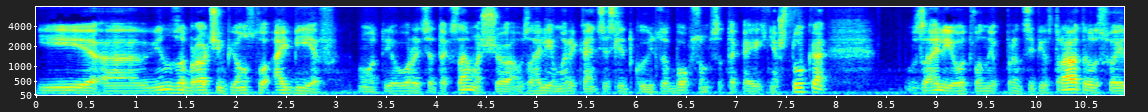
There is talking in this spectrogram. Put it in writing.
І е, він забрав чемпіонство IBF. От, і говориться так само, що взагалі американці слідкують за боксом, це така їхня штука. Взагалі, от вони, в принципі, втратили своє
